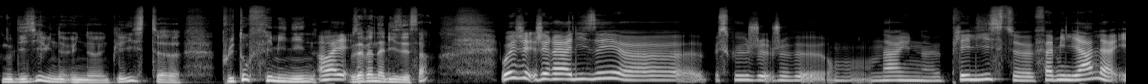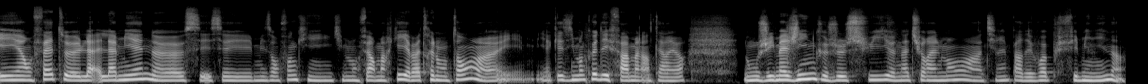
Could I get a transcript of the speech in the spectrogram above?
vous nous disiez une, une, une playlist plutôt féminine. Ouais. Vous avez analysé ça? Oui, j'ai réalisé parce que je, on a une playlist familiale et en fait, la, mienne, c'est mes enfants qui, qui m'ont fait remarquer il y a pas très longtemps. Il y a quasiment que des femmes à l'intérieur. Donc j'imagine que je suis naturellement attirée par des voix plus féminines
